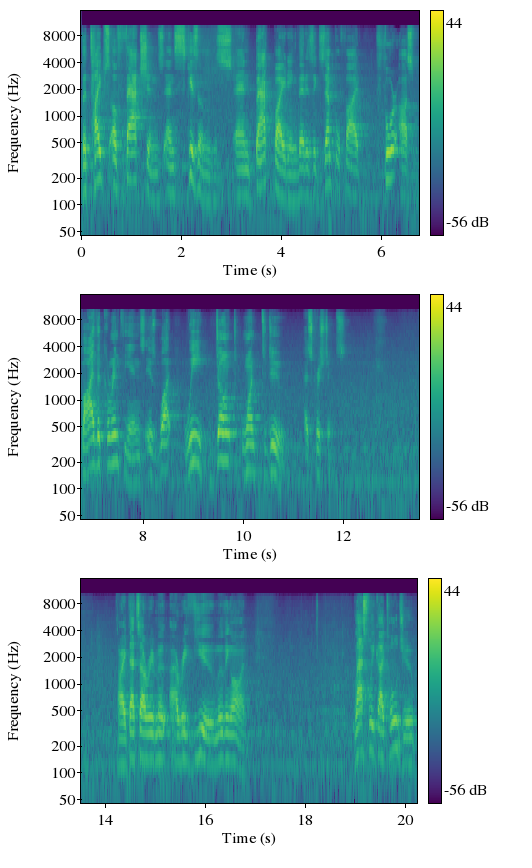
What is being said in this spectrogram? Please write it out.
the types of factions and schisms and backbiting that is exemplified for us by the Corinthians is what we don't want to do as Christians. All right, that's our, remo- our review. Moving on. Last week I told you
